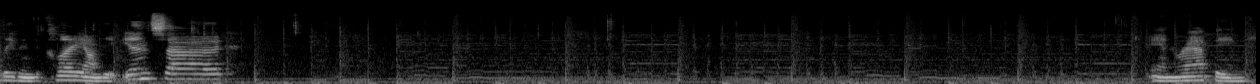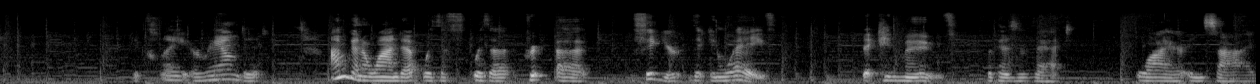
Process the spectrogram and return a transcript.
Leaving the clay on the inside. And wrapping the clay around it, I'm going to wind up with a, with a, a figure that can wave, that can move because of that wire inside.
